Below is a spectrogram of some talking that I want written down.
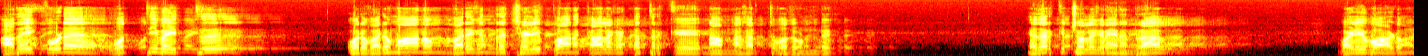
அதை கூட ஒத்தி வைத்து ஒரு வருமானம் வருகின்ற செழிப்பான காலகட்டத்திற்கு நாம் நகர்த்துவது உண்டு எதற்கு சொல்லுகிறேன் என்றால் வழிபாடும்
